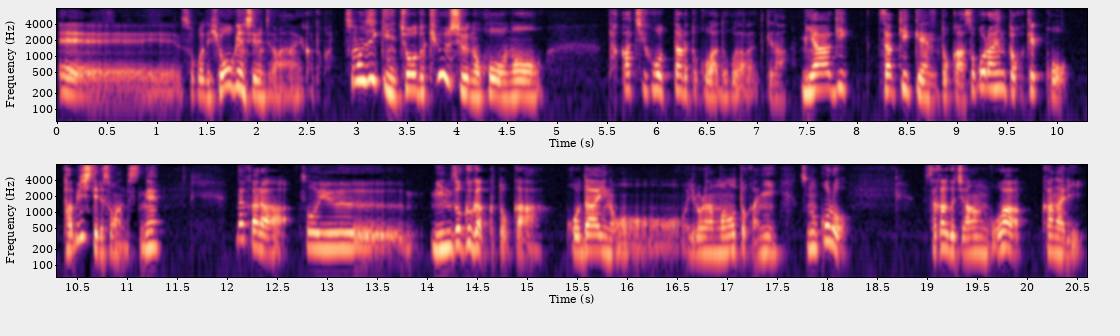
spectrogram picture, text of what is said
えー、そこで表現してるんじゃないかとか。その時期にちょうど九州の方の高千穂ってあるとこはどこだっけな、宮城崎県とか、そこら辺とか結構旅してるそうなんですね。だから、そういう民族学とか、古代のいろんなものとかに、その頃、坂口安吾はかなり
